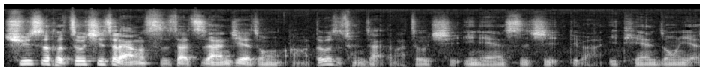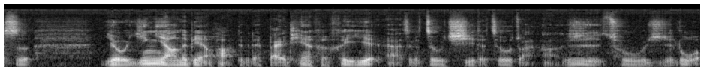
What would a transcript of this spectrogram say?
趋势和周期这两个词在自然界中啊都是存在的吧？周期一年四季，对吧？一天中也是。有阴阳的变化，对不对？白天和黑夜，哎，这个周期的周转啊，日出日落，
